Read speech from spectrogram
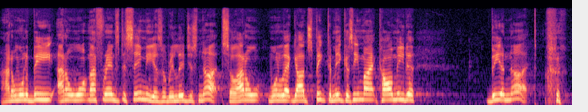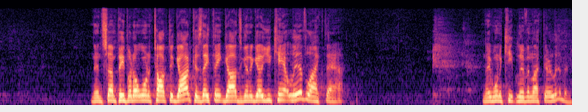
I don't want to be, I don't want my friends to see me as a religious nut. So I don't want to let God speak to me because He might call me to be a nut. then some people don't want to talk to God because they think God's going to go, You can't live like that. They want to keep living like they're living.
